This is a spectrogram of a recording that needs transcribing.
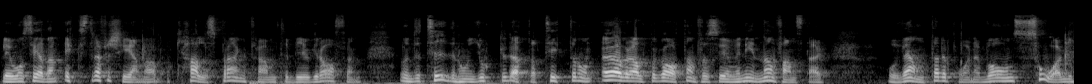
blev hon sedan extra försenad och halvsprang fram till biografen. Under tiden hon gjorde detta tittade hon överallt på gatan för att se om väninnan fanns där och väntade på henne. Vad hon såg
